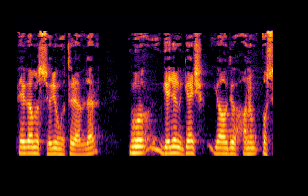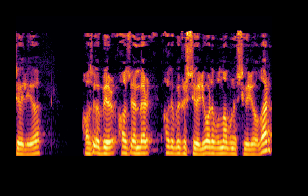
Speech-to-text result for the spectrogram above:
Peygamber söylüyor muhteremler. Bu gelin genç Yahudi hanım o söylüyor. Hazreti Ömer, Hazreti Ömer, Hazreti Bekir söylüyor. Orada bulunan bunu söylüyorlar.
